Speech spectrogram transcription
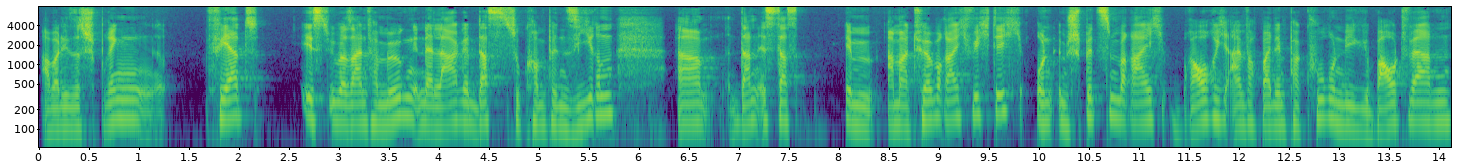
aber dieses Springpferd ist über sein Vermögen in der Lage, das zu kompensieren, äh, dann ist das im Amateurbereich wichtig und im Spitzenbereich brauche ich einfach bei den Parcours, die gebaut werden,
